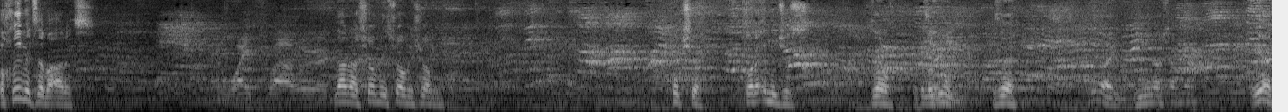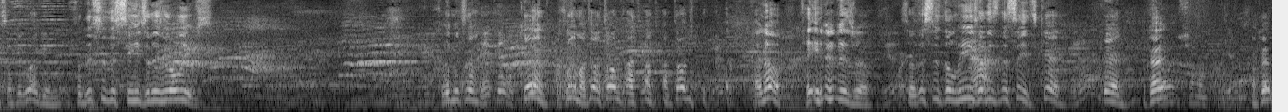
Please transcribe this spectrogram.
אוכלים את זה בארץ. White flour. No, no, show me, show me, show me. Picture. Go to images. זהו. זה. Like bean or something? Yeah, it's like a legume. So this is the seeds and these are the leaves. אוכלים את זה? כן, אוכלים, I told- I told- I- I told you. I know, they eat it in Israel. So this is the leaves and these are the seeds. כן, כן, okay? Okay,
